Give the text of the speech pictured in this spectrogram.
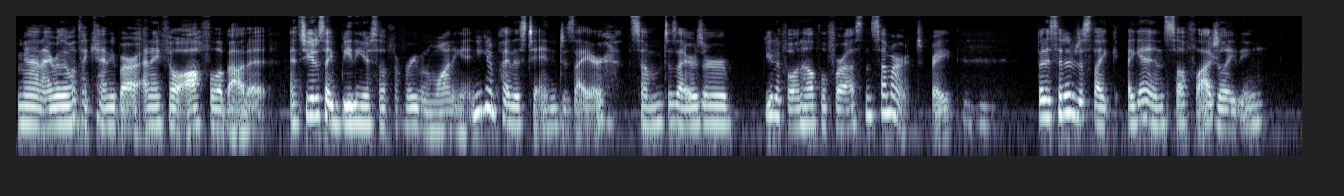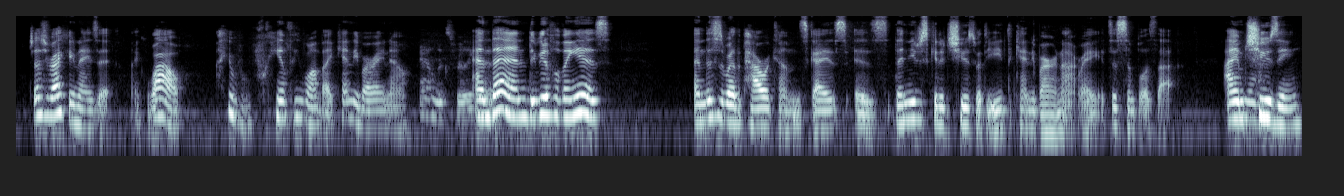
man, I really want that candy bar and I feel awful about it. And so you're just like beating yourself up for even wanting it. And you can apply this to any desire. Some desires are beautiful and helpful for us, and some aren't, right? But instead of just like, again, self flagellating, just recognize it. Like, wow, I really want that candy bar right now. Yeah, it looks really good. And then the beautiful thing is, and this is where the power comes, guys, is then you just get to choose whether you eat the candy bar or not, right? It's as simple as that. I am Yeah. choosing.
